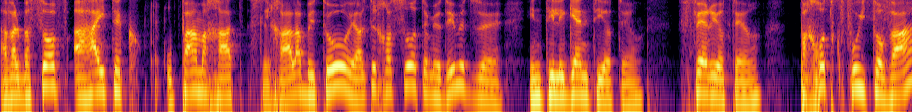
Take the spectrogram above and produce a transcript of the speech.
אבל בסוף ההייטק הוא פעם אחת, סליחה על הביטוי, אל תכעסו, אתם יודעים את זה, אינטליגנטי יותר, פייר יותר, פחות כפוי טובה,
